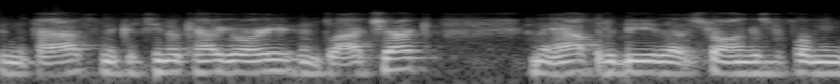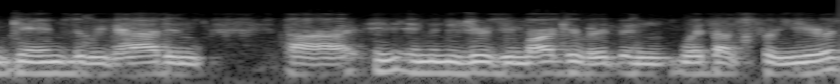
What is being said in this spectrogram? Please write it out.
in the past in the casino category in blackjack, and they happen to be the strongest performing games that we've had in uh, the New Jersey market. They've been with us for years.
